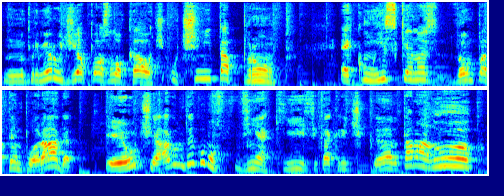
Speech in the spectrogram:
no primeiro dia após lockout, o time está pronto, É com isso que nós vamos para a temporada? Eu, Thiago, não tem como vir aqui ficar criticando, tá maluco?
